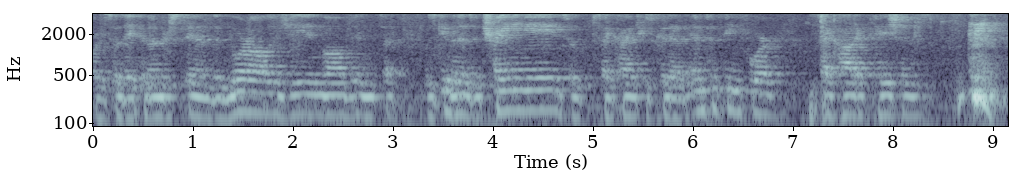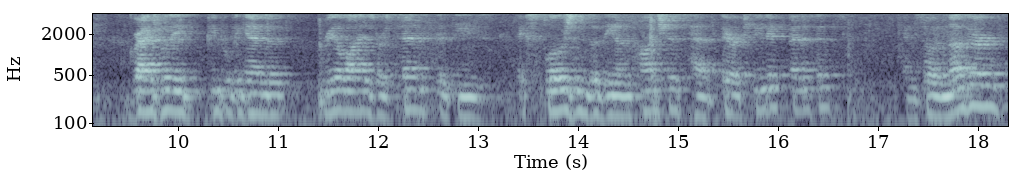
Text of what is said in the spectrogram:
or so they could understand the neurology involved in was given as a training aid so psychiatrists could have empathy for psychotic patients. Gradually, people began to realize or sense that these explosions of the unconscious had therapeutic benefits. And so another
